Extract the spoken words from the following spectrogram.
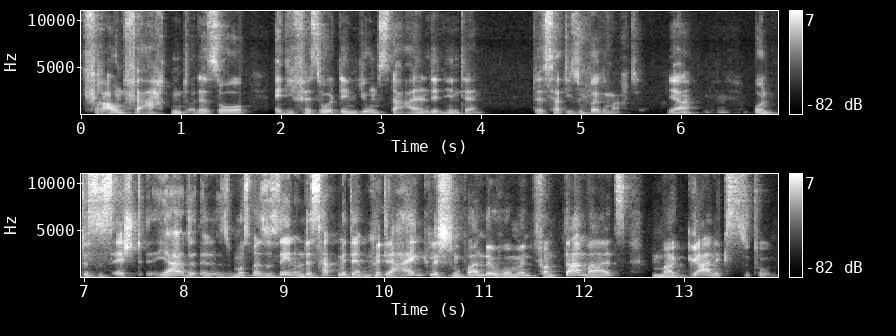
frauenverachtend oder so. Ey, die versohlt den Jungs da allen den Hintern. Das hat die super gemacht. Ja. Und das ist echt, ja, das muss man so sehen. Und das hat mit der, mit der eigentlichen Wonder Woman von damals mal gar nichts zu tun.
